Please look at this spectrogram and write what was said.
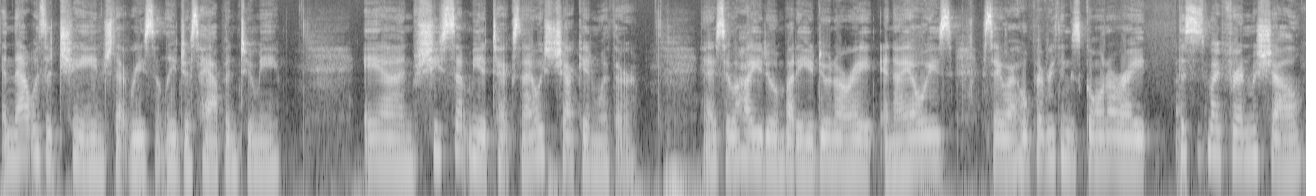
And that was a change that recently just happened to me and she sent me a text and I always check in with her. And I say, "Well, how you doing, buddy? You doing all right?" And I always say, "Well, I hope everything's going all right." This is my friend Michelle.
